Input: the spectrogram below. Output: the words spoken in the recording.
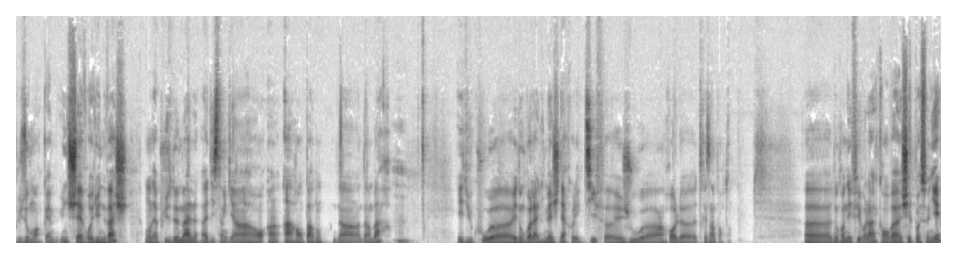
plus ou moins quand même, une chèvre d'une vache, on a plus de mal à distinguer un hareng, un pardon, d'un bar. Mm. Et du coup, euh, et donc voilà, l'imaginaire collectif euh, joue euh, un rôle très important. Donc en effet, voilà, quand on va chez le poissonnier,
